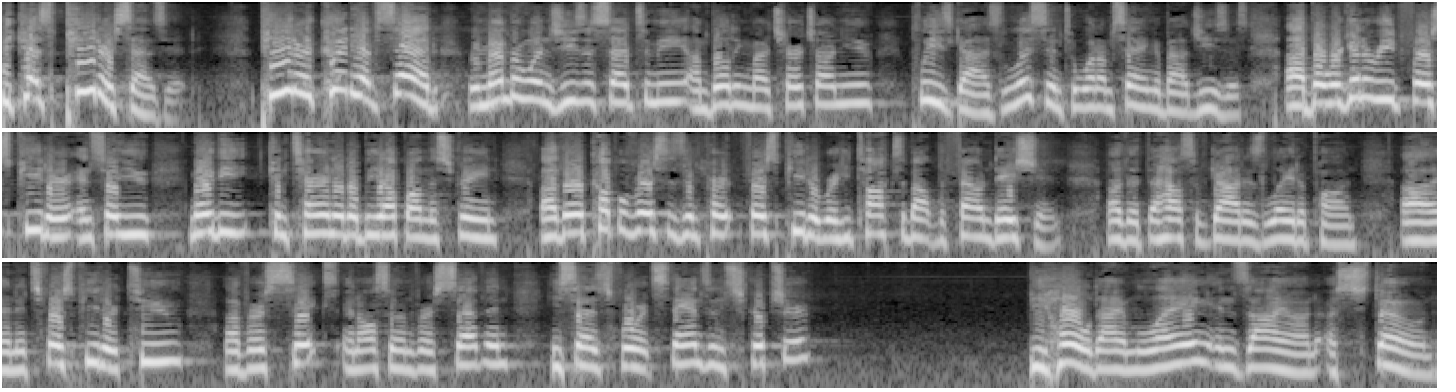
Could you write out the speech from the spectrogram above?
because Peter says it. Peter could have said, Remember when Jesus said to me, I'm building my church on you? Please, guys, listen to what I'm saying about Jesus. Uh, but we're going to read First Peter, and so you maybe can turn, it'll be up on the screen. Uh, there are a couple verses in First Peter where he talks about the foundation uh, that the house of God is laid upon. Uh, and it's First Peter 2, uh, verse 6, and also in verse 7. He says, For it stands in Scripture, Behold, I am laying in Zion a stone,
